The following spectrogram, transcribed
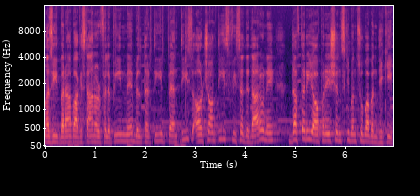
मजीद बरा पाकिस्तान और फिलिपीन में बिलतरतीब पैंतीस और चौंतीस फ़ीसद इदारों ने दफ्तरी ऑपरेशन की मनसूबाबंदी की।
